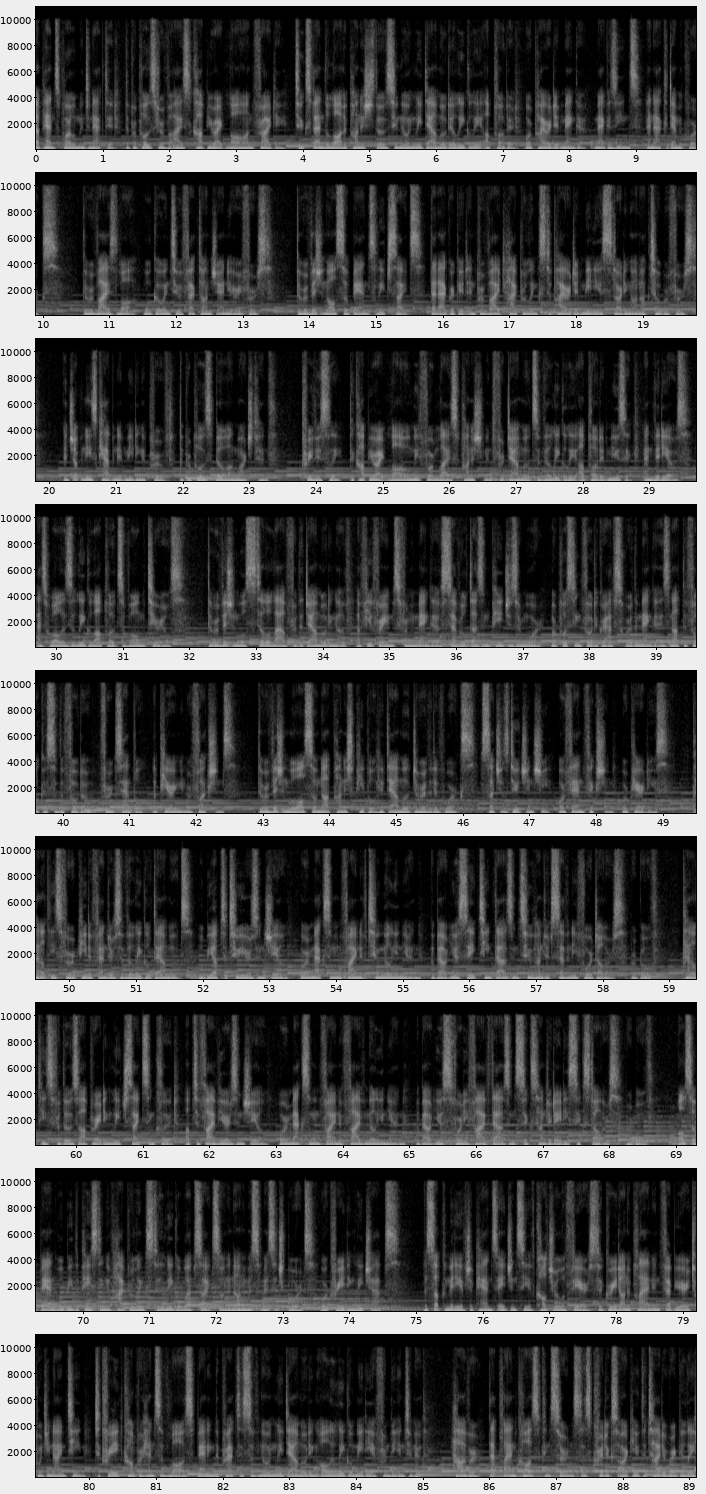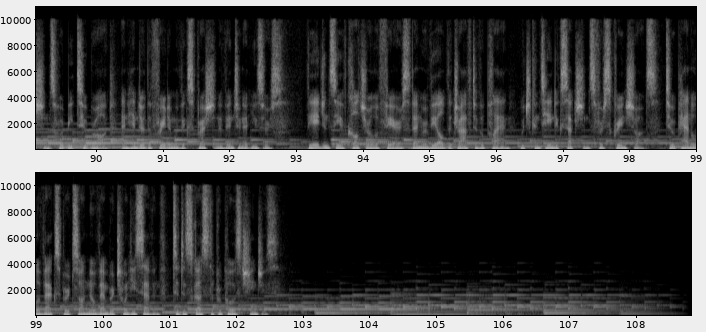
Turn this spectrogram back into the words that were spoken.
Japan's parliament enacted the proposed revised copyright law on Friday to expand the law to punish those who knowingly download illegally uploaded or pirated manga, magazines, and academic works. The revised law will go into effect on January 1st. The revision also bans leech sites that aggregate and provide hyperlinks to pirated media starting on October 1st. A Japanese cabinet meeting approved the proposed bill on March 10th. Previously, the copyright law only formalized punishment for downloads of illegally uploaded music and videos, as well as illegal uploads of all materials. The revision will still allow for the downloading of a few frames from a manga of several dozen pages or more, or posting photographs where the manga is not the focus of the photo, for example, appearing in reflections. The revision will also not punish people who download derivative works, such as doujinshi, or fan fiction, or parodies. Penalties for repeat offenders of illegal downloads will be up to two years in jail, or a maximum fine of 2 million yen, about US $18,274, or both. Penalties for those operating leech sites include up to 5 years in jail, or a maximum fine of 5 million yen, about US $45,686, or both. Also banned will be the pasting of hyperlinks to illegal websites on anonymous message boards or creating leech apps. A subcommittee of Japan's Agency of Cultural Affairs agreed on a plan in February 2019 to create comprehensive laws banning the practice of knowingly downloading all illegal media from the internet. However, that plan caused concerns as critics argued the tighter regulations would be too broad and hinder the freedom of expression of internet users. The Agency of Cultural Affairs then revealed the draft of a plan, which contained exceptions for screenshots, to a panel of experts on November 27 to discuss the proposed changes.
